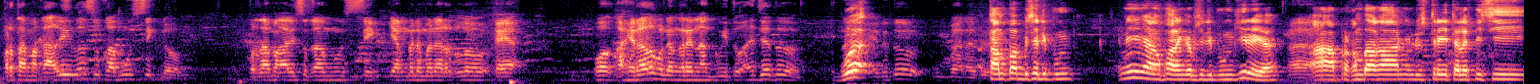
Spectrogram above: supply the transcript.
pertama kali lo suka musik dong pertama kali suka musik yang benar-benar lo kayak wah akhirnya lo dengerin lagu itu aja tuh. Gua- Nah, itu tuh gimana tuh? tanpa bisa dipung ini yang paling nggak bisa dipungkiri ya. Ah. ah, perkembangan industri televisi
